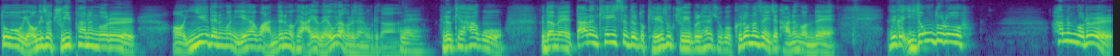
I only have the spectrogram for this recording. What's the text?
또 여기서 주입하는 거를 어, 이해되는 건 이해하고 안 되는 건 그냥 아예 외우라 그러잖아요, 우리가. 네, 그렇게 하고 그 다음에 다른 케이스들도 계속 주입을 해주고 그러면서 이제 가는 건데 그러니까 이 정도로 하는 거를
